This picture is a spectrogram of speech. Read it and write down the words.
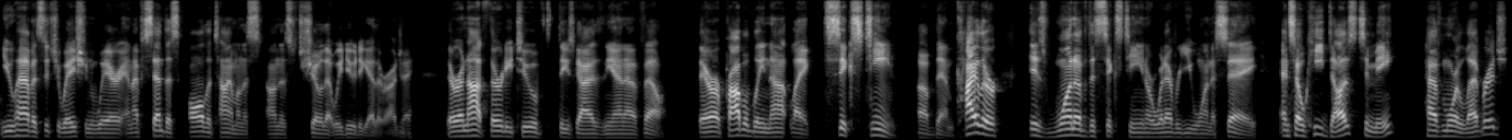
you have a situation where, and I've said this all the time on this on this show that we do together, RJ there are not 32 of these guys in the NFL. There are probably not like 16 of them. Kyler is one of the 16 or whatever you want to say. And so he does, to me, have more leverage.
